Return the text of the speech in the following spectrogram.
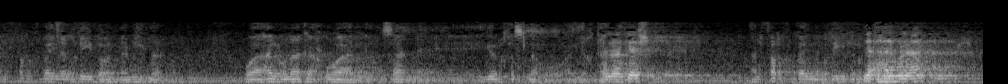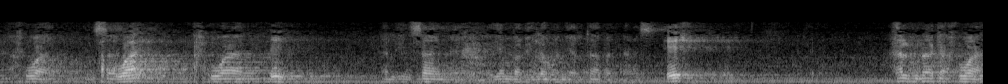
الفرق بين الغيبة والنميمة وهل هناك أحوال الإنسان يرخص له أن يغتاب؟ هناك إيش؟ الفرق بين الغيبة لا هل هناك؟ أحوال أحوال أحوال إيه؟ الإنسان ينبغي له أن يغتاب الناس. إيش؟ هل هناك أحوال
